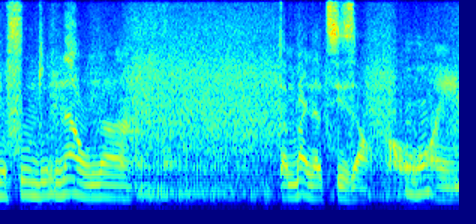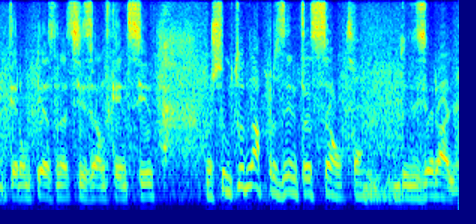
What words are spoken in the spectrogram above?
no fundo, não na, também na decisão, uhum. ou em ter um peso na decisão de quem decide, mas sobretudo na apresentação, Sim. de dizer, olha,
